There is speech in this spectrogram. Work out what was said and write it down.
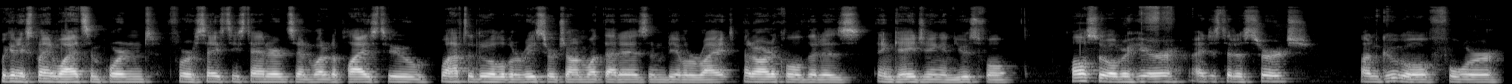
We can explain why it's important for safety standards and what it applies to. We'll have to do a little bit of research on what that is and be able to write an article that is engaging and useful. Also over here, I just did a search on Google for,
